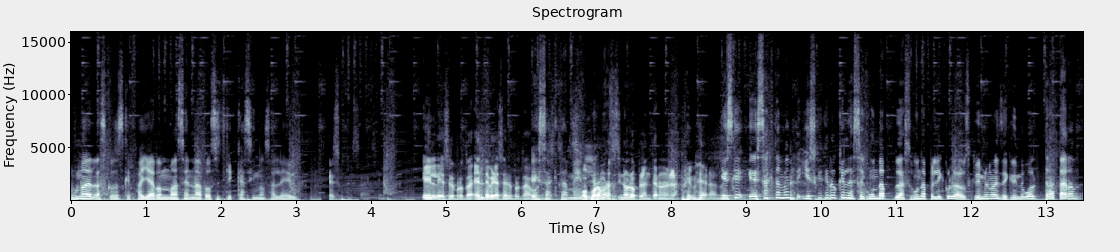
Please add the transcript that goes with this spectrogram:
una de las cosas que fallaron más en la 2 es que casi no sale él. Eso, él es el protagonista. Él debería ser el protagonista. Exactamente. O por lo menos así no lo plantearon en la primera. Y es que, exactamente. Y es que creo que la segunda, la segunda película, Los Crímenes de Grindelwald, trataron.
